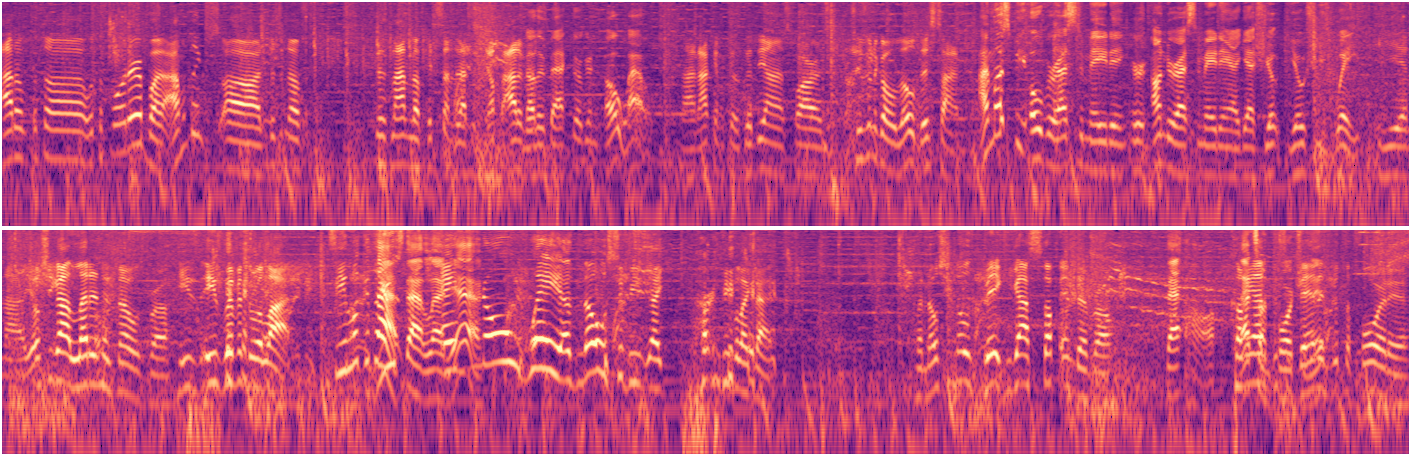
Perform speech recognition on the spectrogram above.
out of with uh with the forward air, but I don't think uh there's enough. There's not enough hits on that to jump out of Another it. back throw. Oh wow. Nah, not gonna kill good Dion as far as she's gonna go low this time. I must be overestimating or underestimating, I guess, Yo- Yoshi's weight. Yeah, nah. Yoshi got lead in his nose, bro. He's he's living through a lot. See, look at that. Use that lead, Ain't yeah. no way a nose should be like hurting people like that. But no, she knows big. He got stuff in there, bro. That oh, Coming that's out unfortunate. disadvantage with the forward air.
